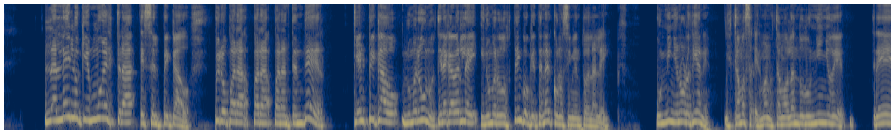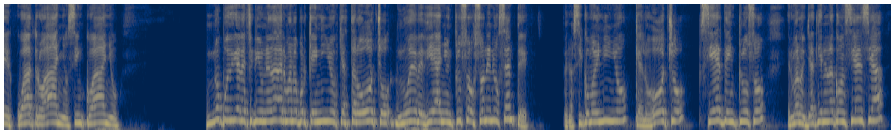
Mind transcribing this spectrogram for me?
la ley lo que muestra es el pecado. Pero para, para, para entender que es pecado, número uno, tiene que haber ley, y número dos, tengo que tener conocimiento de la ley. Un niño no lo tiene. Y estamos, hermano, estamos hablando de un niño de 3, 4 años, 5 años. No podría definir una edad, hermano, porque hay niños que hasta los 8, 9, 10 años incluso son inocentes. Pero así como hay niños que a los 8, 7 incluso, hermano, ya tienen una conciencia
